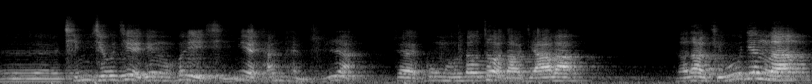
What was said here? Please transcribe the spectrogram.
呃勤修戒定慧，洗灭贪嗔痴啊，这功夫都做到家了，得到究竟了。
